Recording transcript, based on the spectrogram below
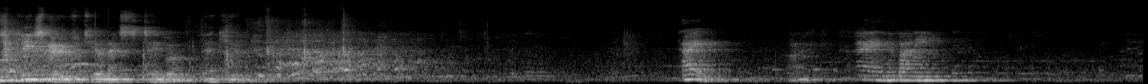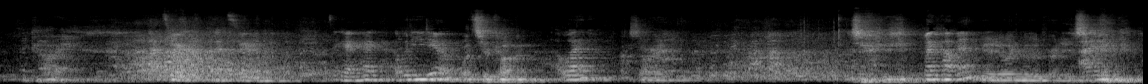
please move to your next table? Thank you. Hi. Hi. Hi, I'm Hi. That's weird. That's weird. It's okay. Hi. What do you do? What's your? Uh, What? Sorry. My coven? yeah, you're like really pretty. I'm,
